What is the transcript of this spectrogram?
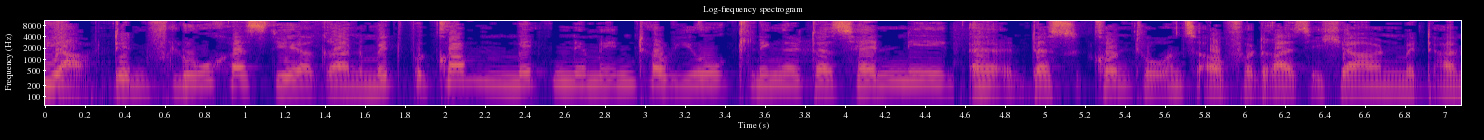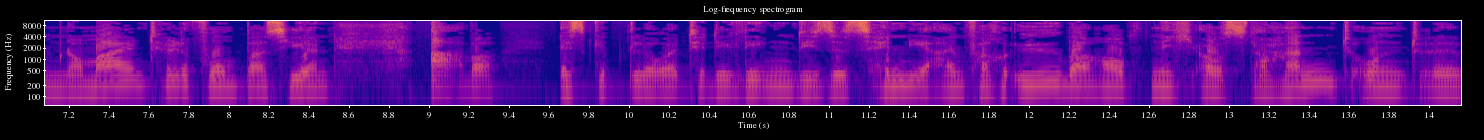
Ja, den Fluch hast du ja gerade mitbekommen. Mitten im Interview klingelt das Handy. Äh, das konnte uns auch vor 30 Jahren mit einem normalen Telefon passieren. Aber es gibt Leute, die legen dieses Handy einfach überhaupt nicht aus der Hand. Und äh,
